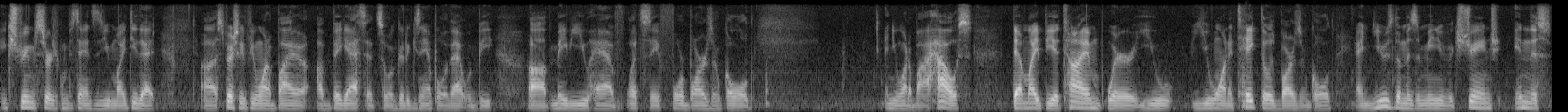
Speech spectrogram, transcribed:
extreme circumstances, you might do that, uh, especially if you want to buy a, a, big asset. So a good example of that would be uh, maybe you have, let's say, four bars of gold, and you want to buy a house that might be a time where you you want to take those bars of gold and use them as a medium of exchange in this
